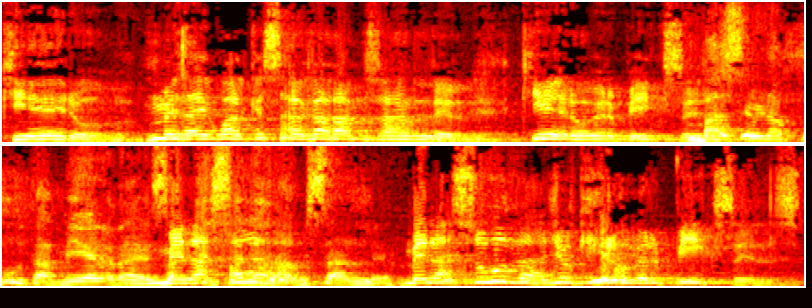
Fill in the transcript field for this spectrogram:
Quiero. Me da igual que salga Adam Sandler. Quiero ver Pixels. Va a ser una puta mierda esa Me la que suda. Adam Sandler. Me la suda. Yo quiero ver Pixels.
